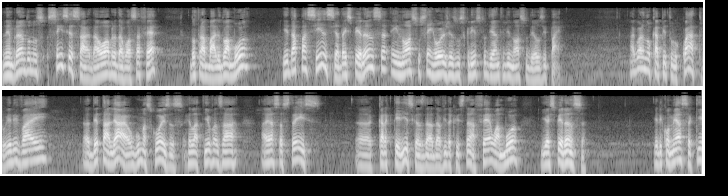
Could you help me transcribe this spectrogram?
lembrando-nos sem cessar da obra da vossa fé, do trabalho do amor e da paciência, da esperança em nosso Senhor Jesus Cristo diante de nosso Deus e Pai. Agora, no capítulo 4, ele vai uh, detalhar algumas coisas relativas a a essas três uh, características da, da vida cristã: a fé, o amor e a esperança. Ele começa aqui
